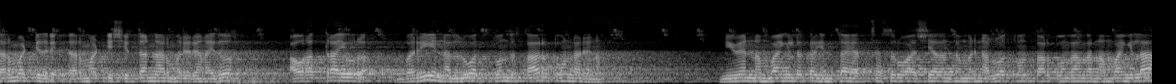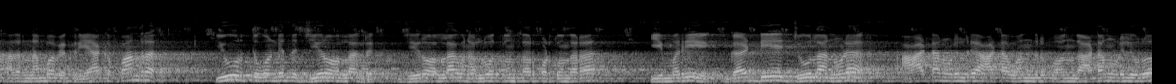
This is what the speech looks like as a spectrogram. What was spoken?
ಧರ್ಮಟ್ಟಿದ್ರಿ. ಧರ್ಮಟ್ಟಿ ಸಿದ್ದಣ್ಣಾರ್ ಮರಿ ಇದು. ಅವ್ರ ಹತ್ರ ಇವ್ರು ಬರೀ ನಲ್ವತ್ತೊಂದು ಸಾವಿರ ತೊಗೊಂಡಾರೇನ? ನೀವೇನು ನಂಬಂಗಿಲ್ಲ ರೀ ಇಂಥ ಹೆಚ್ಚು ಹೆಸರುವಾಸಿ ಆದಂಥ ಮರಿ ನಲ್ವತ್ತೊಂದು ಸಾವಿರ ತೊಗೊಂಡ್ರ ನಂಬಂಗಿಲ್ಲ ಅದ್ರ ನಂಬಬೇಕು ರೀ ಯಾಕಪ್ಪ ಅಂದ್ರೆ ಇವ್ರು ತೊಗೊಂಡಿದ್ದು ಜೀರೋ ಹಲ್ಲಾಗ ರೀ ಜೀರೋ ಹಲ್ಲಾಗ ನಲ್ವತ್ತೊಂದು ಸಾವಿರ ಕೊಟ್ಟು ತೊಗೊಂಡಾರ, ಈ ಮರಿ ಗಡ್ಡಿ, ಜೂಲ ನೋಡ ಆಟ ನೋಡಿಲ್ರಿ, ಆಟ ಒಂದು ಒಂದು ಆಟ ನೋಡಿಲ್ಲ ಇವರು.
